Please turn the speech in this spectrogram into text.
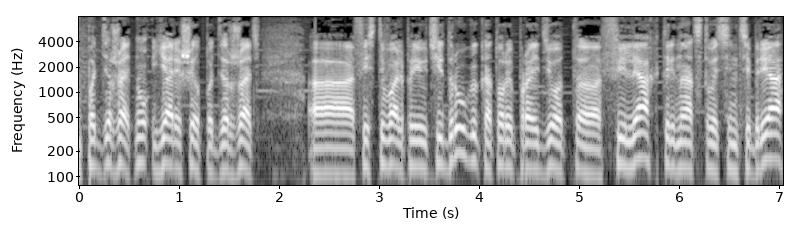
поддержать. Ну, я решил поддержать э, фестиваль «Приюти друга», который пройдет э, в Филях 13 сентября.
